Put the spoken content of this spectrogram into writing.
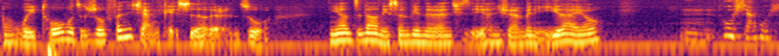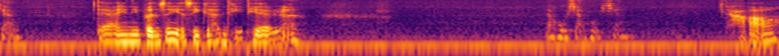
嗯，委托或者说分享给适合的人做。你要知道，你身边的人其实也很喜欢被你依赖哟。嗯，互相互相，对啊，因为你本身也是一个很体贴的人，要互相互相。好，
